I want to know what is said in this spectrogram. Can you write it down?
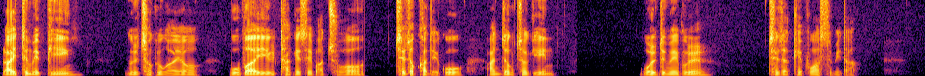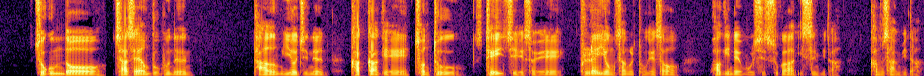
라이트 매핑을 적용하여 모바일 타겟에 맞추어 최적화되고 안정적인 월드맵을 제작해 보았습니다. 조금 더 자세한 부분은 다음 이어지는 각각의 전투 스테이지에서의 플레이 영상을 통해서 확인해 보실 수가 있습니다. 감사합니다.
